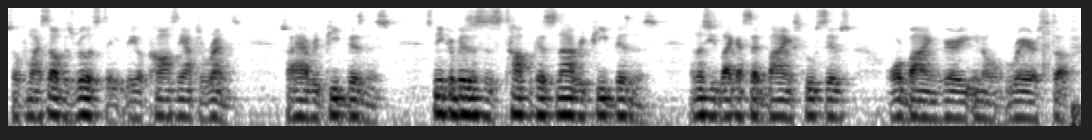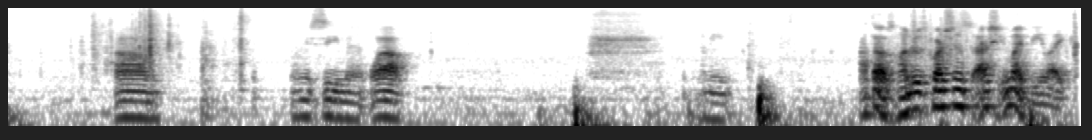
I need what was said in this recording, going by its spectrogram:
so for myself it's real estate they constantly have to rent so i have repeat business sneaker business is tough because it's not repeat business unless you like I said buying exclusives or buying very you know rare stuff. Um, let me see, man. Wow. I mean, I thought it was hundreds of questions. Actually, it might be like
